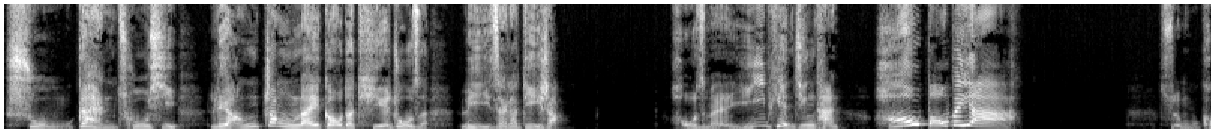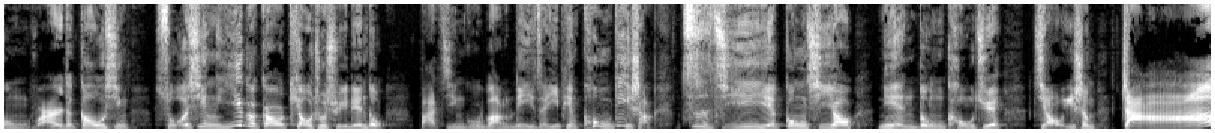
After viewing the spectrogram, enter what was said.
树干粗细、两丈来高的铁柱子，立在了地上。猴子们一片惊叹：“好宝贝呀！”孙悟空玩的高兴，索性一个高跳出水帘洞，把金箍棒立在一片空地上，自己也弓起腰，念动口诀，叫一声“长”。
